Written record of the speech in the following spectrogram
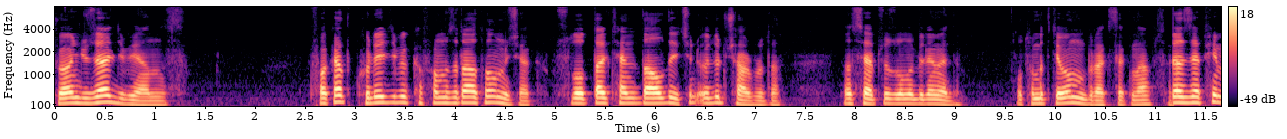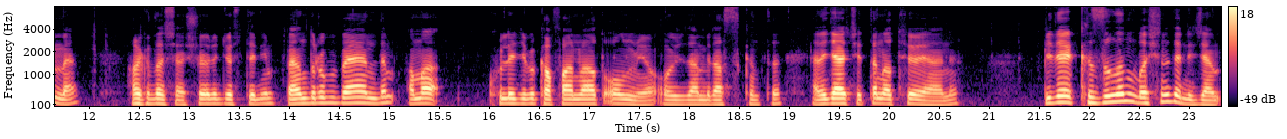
Şu an güzel gibi yalnız. Fakat kule gibi kafamız rahat olmayacak. Slotlar kendi dağıldığı için ölür çar burada. Nasıl yapacağız onu bilemedim. Otomatik yava mı bıraksak ne yapsak? Biraz yapayım ben. Arkadaşlar şöyle göstereyim. Ben drop'u beğendim ama kule gibi kafan rahat olmuyor. O yüzden biraz sıkıntı. Yani gerçekten atıyor yani. Bir de kızılın başını deneyeceğim.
